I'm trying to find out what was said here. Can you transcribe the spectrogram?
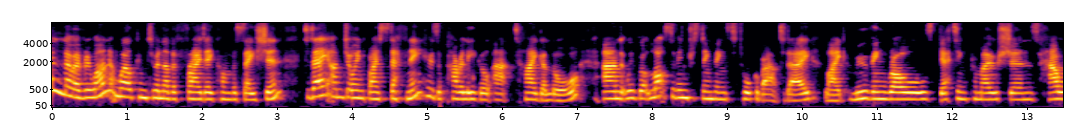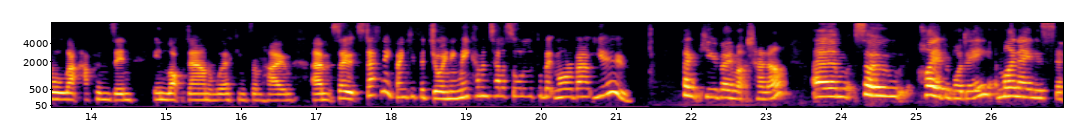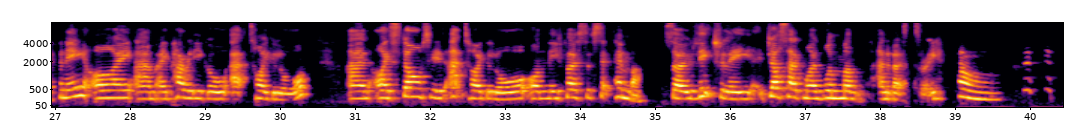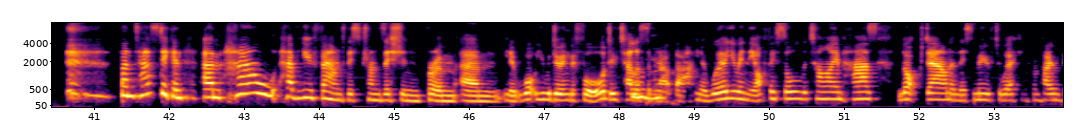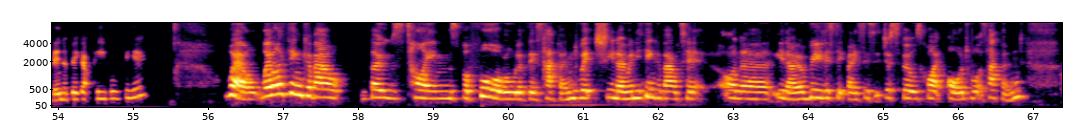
Hello, everyone, and welcome to another Friday conversation. Today, I'm joined by Stephanie, who's a paralegal at Tiger Law, and we've got lots of interesting things to talk about today, like moving roles, getting promotions, how all that happens in in lockdown and working from home. Um, so, Stephanie, thank you for joining me. Come and tell us all a little bit more about you. Thank you very much, Hannah. Um, so, hi everybody. My name is Stephanie. I am a paralegal at Tiger Law, and I started at Tiger Law on the 1st of September. So, literally, just had my one month anniversary. Oh, Fantastic. And um, how have you found this transition from, um, you know, what you were doing before? Do tell us mm-hmm. about that. You know, were you in the office all the time? Has lockdown and this move to working from home been a big upheaval for you? Well, when I think about those times before all of this happened, which, you know, when you think about it on a, you know, a realistic basis, it just feels quite odd what's happened.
